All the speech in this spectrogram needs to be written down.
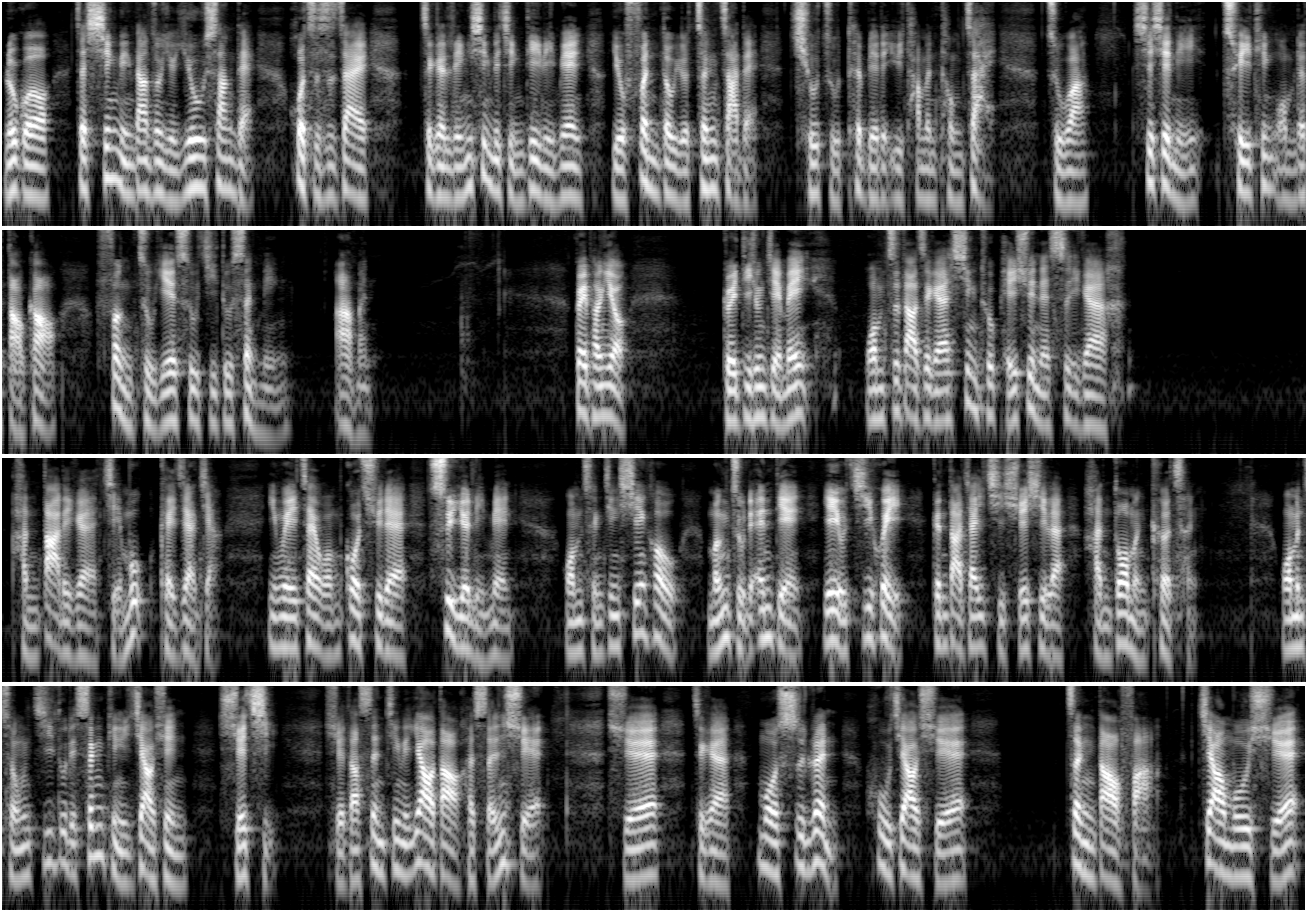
如果在心灵当中有忧伤的，或者是在这个灵性的境地里面有奋斗、有挣扎的，求主特别的与他们同在。主啊，谢谢你。垂听我们的祷告，奉主耶稣基督圣名，阿门。各位朋友，各位弟兄姐妹，我们知道这个信徒培训呢是一个很大的一个节目，可以这样讲，因为在我们过去的岁月里面，我们曾经先后蒙主的恩典，也有机会跟大家一起学习了很多门课程。我们从基督的生平与教训学起。学到圣经的要道和神学，学这个末世论、护教学正道法、教母学、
